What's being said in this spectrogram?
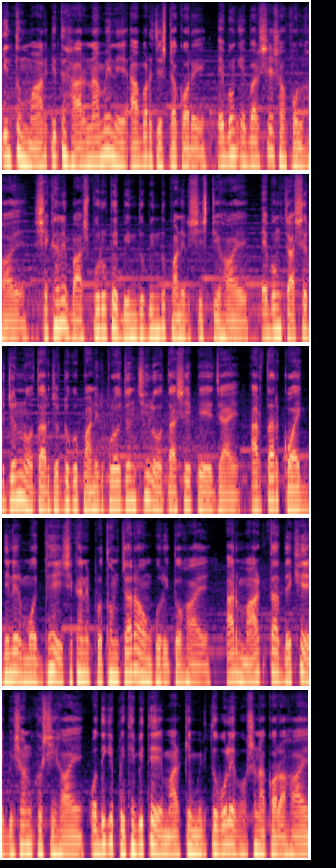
কিন্তু মার্ক এতে হার না মেনে আবার চেষ্টা করে এবং এবার সে সফল হয়। সেখানে বাষ্পরূপে বিন্দু বিন্দু পানির সৃষ্টি হয় এবং চাষের জন্য তার যতটুকু পানির প্রয়োজন ছিল তা সে পেয়ে যায়, আর তার কয়েকদিনের মধ্যেই সেখানে প্রথম চারা অঙ্কুরিত হয়। আর মার্ক তা দেখে ভীষণ খুশি হয়। ওদিকে পৃথিবীতে মার্ককে মৃত্যু বলে ঘোষণা করা হয়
